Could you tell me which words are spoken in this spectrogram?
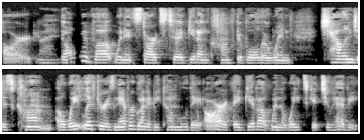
hard. Right. Don't give up when it starts to get uncomfortable or when challenges come. A weightlifter is never going to become who they are if they give up when the weights get too heavy.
